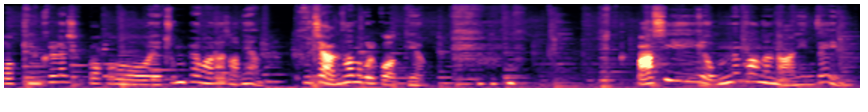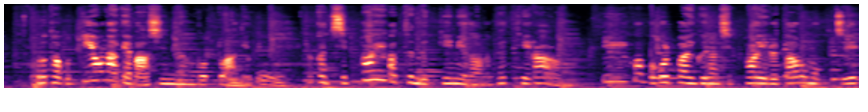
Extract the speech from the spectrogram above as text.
버거킹 클래식 버거의 총평을 하자면 굳이 안 사 먹을 것 같아요. 맛이 없는 거는 아닌데 그렇다고 뛰어나게 맛있는 것도 아니고 약간 지파이 같은 느낌이 나는 패티라 이거 먹을 바엔 그냥 지파이를 따로 먹지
